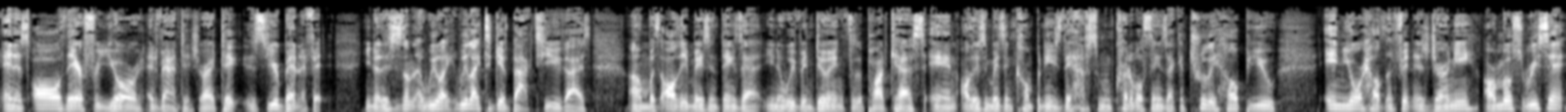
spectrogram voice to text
and it's all there for your advantage, right? Take it's your benefit. You know, this is something that we like. We like to give back to you guys um, with all the amazing things that you know we've been doing for the podcast and all these amazing companies. They have some incredible things that can truly help you in your health and fitness journey. Our most recent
